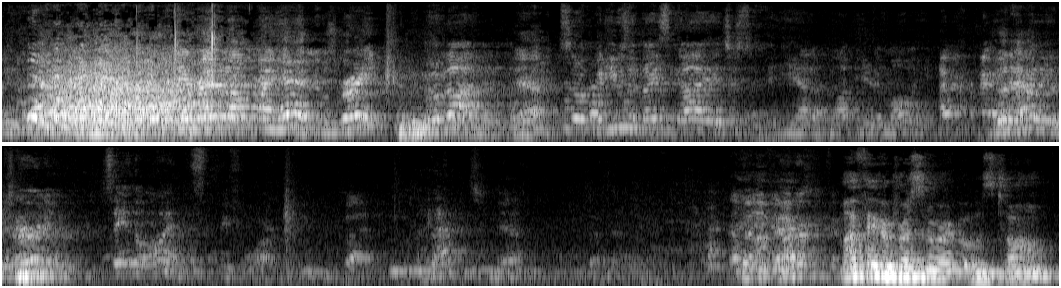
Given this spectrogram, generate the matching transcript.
like, and he read it off my head. It was great. We moved on. Yeah. So, but he was a nice guy. It just he had a blunt, he had a moment. I, I Good never actor. heard him say the lines before, but it happens. Yeah. How about you guys? My favorite person to work with was Tom.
